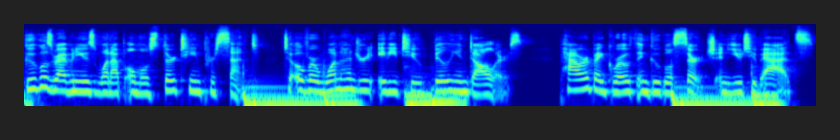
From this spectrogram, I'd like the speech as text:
Google's revenues went up almost 13% to over $182 billion, powered by growth in Google search and YouTube ads.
